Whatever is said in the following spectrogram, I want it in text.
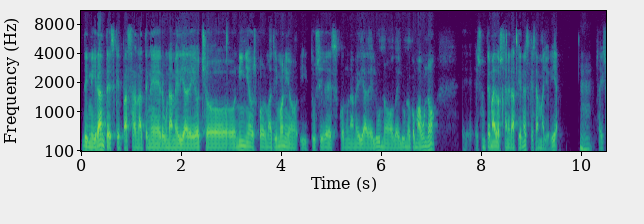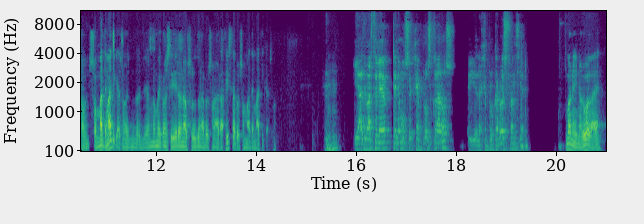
de inmigrantes que pasan a tener una media de ocho niños por matrimonio y tú sigues con una media del 1 o del 1,1, es un tema de dos generaciones que sean mayoría son, son, matemáticas. ¿no? Yo no me considero en absoluto una persona racista, pero son matemáticas. Y además tenemos ejemplos claros, y el ejemplo claro es Francia. Bueno, y Noruega, ¿eh?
